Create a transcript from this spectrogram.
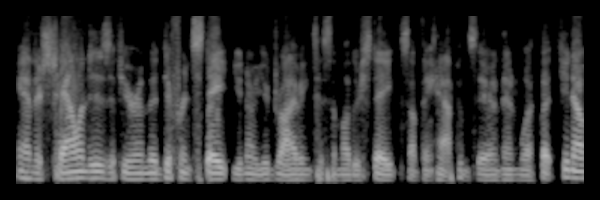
And there's challenges if you're in the different state, you know, you're driving to some other state, something happens there, and then what? But, you know,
